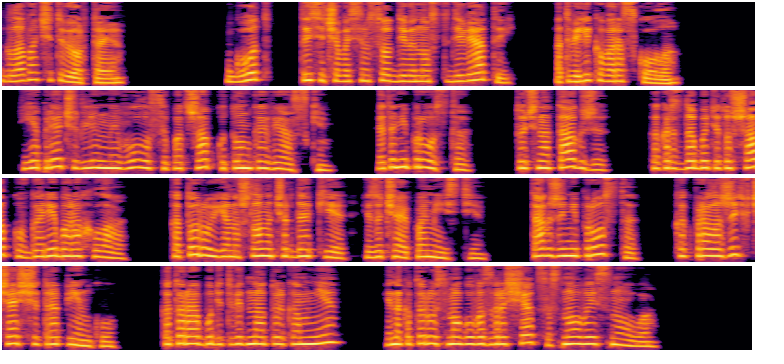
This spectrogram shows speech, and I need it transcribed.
Глава четвертая. Год 1899 от Великого Раскола. Я прячу длинные волосы под шапку тонкой вязки. Это непросто. Точно так же, как раздобыть эту шапку в горе барахла, которую я нашла на чердаке, изучая поместье. Так же непросто, как проложить в чаще тропинку, которая будет видна только мне и на которую смогу возвращаться снова и снова.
